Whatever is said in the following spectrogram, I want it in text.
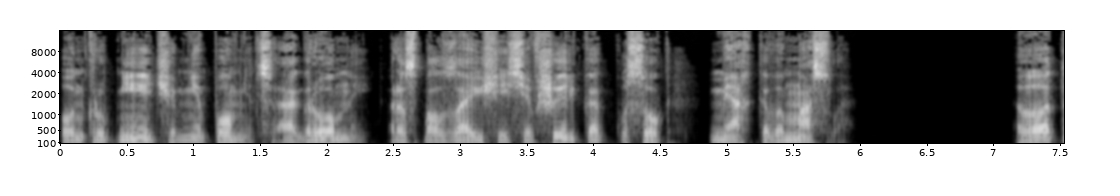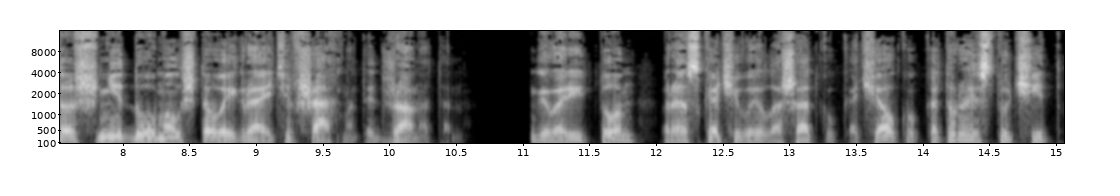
Он крупнее, чем мне помнится, огромный, расползающийся вширь, как кусок мягкого масла. «Вот уж не думал, что вы играете в шахматы, Джонатан», — говорит он, раскачивая лошадку-качалку, которая стучит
